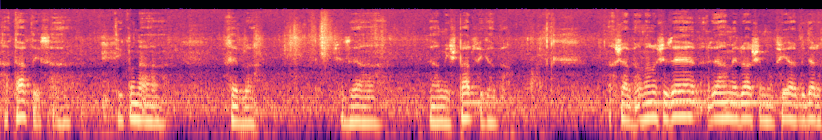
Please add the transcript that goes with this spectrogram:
והתכלס, תיקון החברה. שזה המשפט וגבה. עכשיו, אמרנו שזה המדרש שמופיע בדרך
